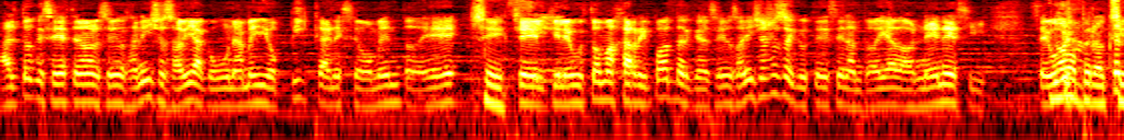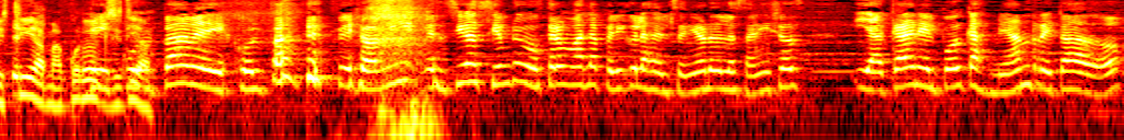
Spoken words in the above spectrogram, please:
Al toque se había estrenado El Señor de los Anillos. Había como una medio pica en ese momento de. Sí. Che, el que le gustó más Harry Potter que El Señor de los Anillos. Yo sé que ustedes eran todavía dos nenes y seguro. No, pero existía, me acuerdo que existía. Disculpame, disculpame, pero a mí encima siempre me gustaron más las películas del Señor de los Anillos y acá en el podcast me han retado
